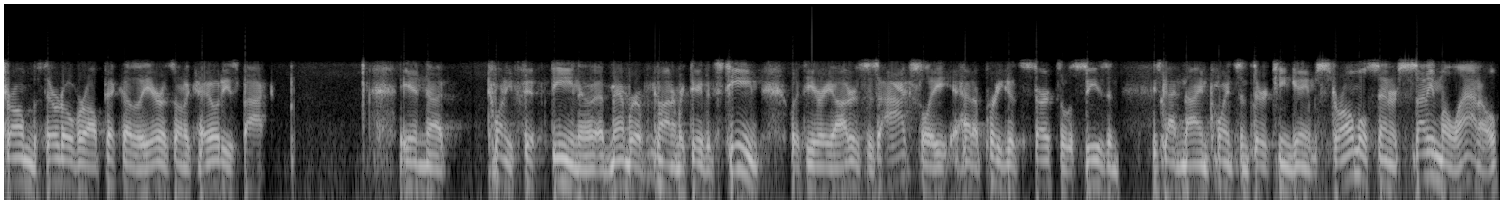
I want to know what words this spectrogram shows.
Strome, the third overall pick of the Arizona Coyotes, back in uh, 2015, a member of Connor McDavid's team with the Erie Otters, has actually had a pretty good start to the season. He's got nine points in 13 games. Stromal center Sonny Milano,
